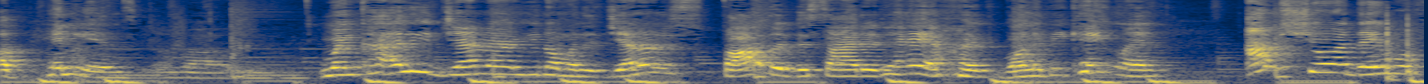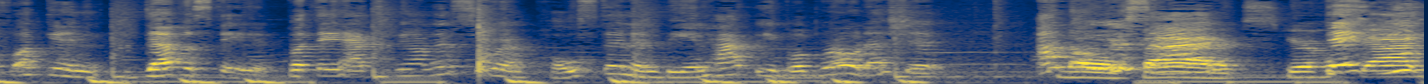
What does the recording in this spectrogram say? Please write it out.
opinions About you. when Kylie Jenner, you know, when the Jenner's father decided, hey, I want to be Caitlyn, I'm sure they were fucking devastated. But they had to be on Instagram posting and being happy. But bro, that shit, I know No you're sad. facts. Your They, dad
